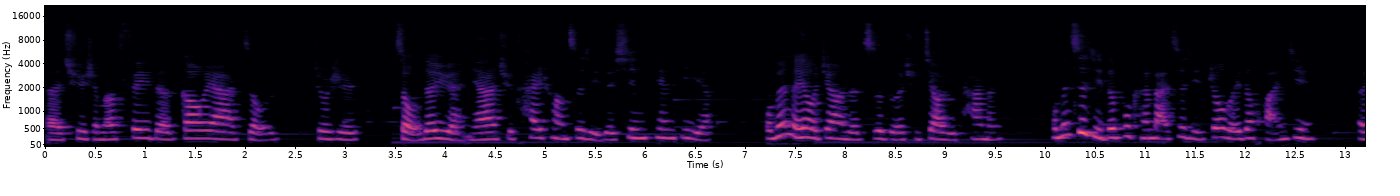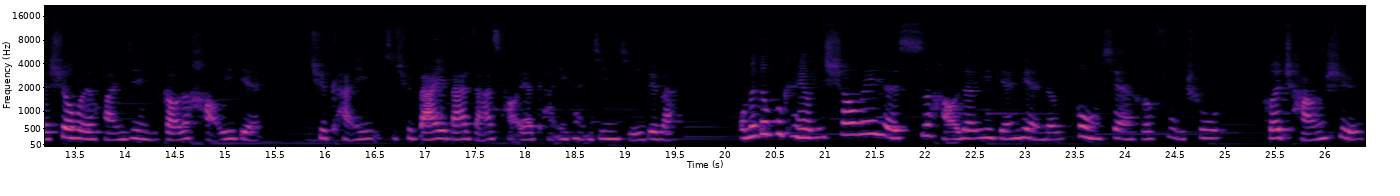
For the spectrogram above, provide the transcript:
呃，去什么飞得高呀，走就是走得远呀，去开创自己的新天地呀。我们没有这样的资格去教育他们，我们自己都不肯把自己周围的环境，呃，社会环境搞得好一点，去砍一去拔一拔杂草呀，砍一砍荆棘，对吧？我们都不肯有一稍微的丝毫的一点点的贡献和付出和尝试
